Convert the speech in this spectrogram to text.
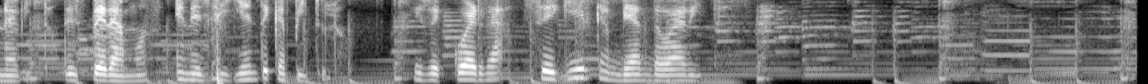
hábito. Te esperamos en el siguiente capítulo. Y recuerda seguir cambiando hábitos.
